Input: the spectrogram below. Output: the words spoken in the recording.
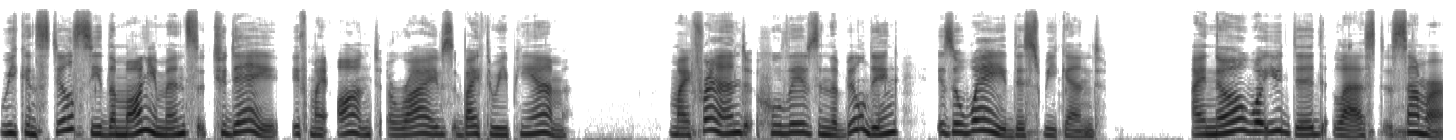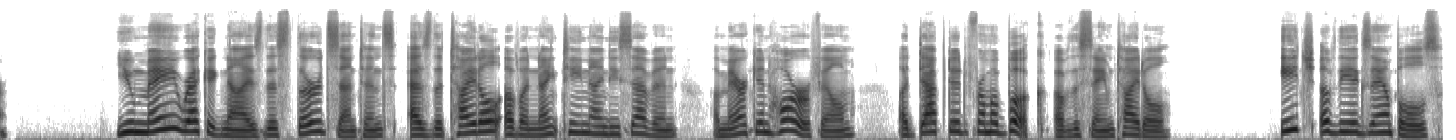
We can still see the monuments today if my aunt arrives by 3 p.m. My friend who lives in the building is away this weekend. I know what you did last summer. You may recognize this third sentence as the title of a 1997 American horror film adapted from a book of the same title. Each of the examples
